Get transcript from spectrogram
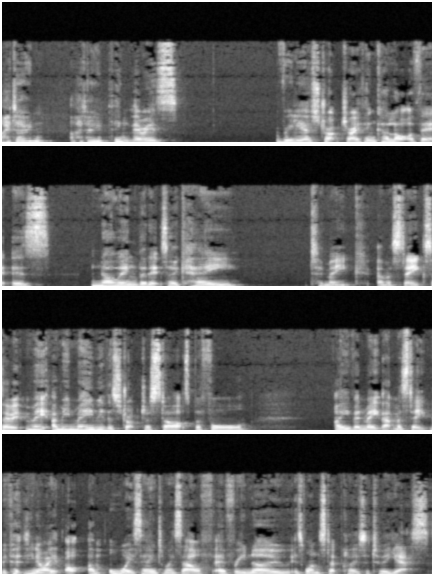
I don't. I don't think there is really a structure. I think a lot of it is knowing that it's okay to make a mistake. So it may. I mean, maybe the structure starts before I even make that mistake because you know I I'm always saying to myself every no is one step closer to a yes.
